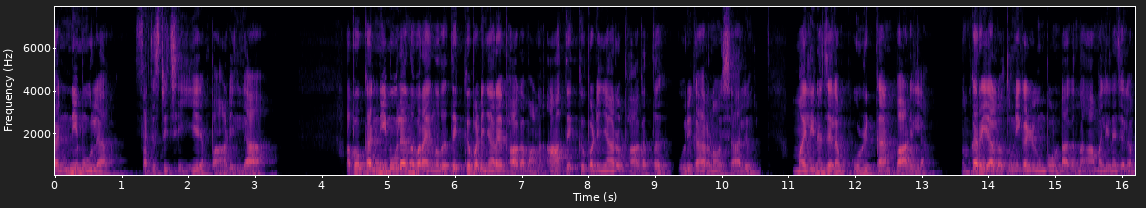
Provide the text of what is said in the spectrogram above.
കന്നിമൂല സജസ്റ്റ് ചെയ്യാൻ പാടില്ല. അപ്പോൾ കന്നിമൂല എന്ന് പറയുന്നത് തെക്ക് പടിഞ്ഞാറേ ഭാഗമാണ്. ആ തെക്ക് പടിഞ്ഞാറ് ഭാഗത്ത് ഒരു കാരണവശാലും മലിനജലം ഒഴുക്കാൻ പാടില്ല. നമുക്കറിയാമല്ലോ തുണി കഴുകുമ്പോൾ ഉണ്ടാകുന്ന ആ മലിനജലം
